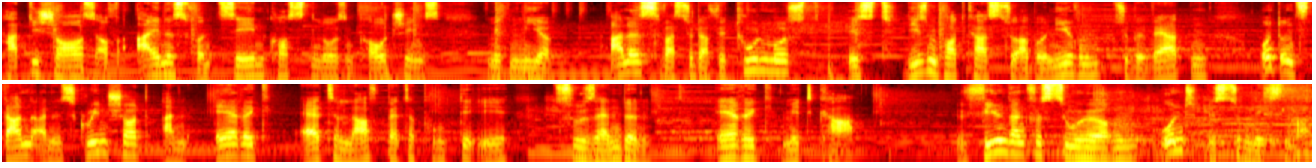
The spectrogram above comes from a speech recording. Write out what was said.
hat die Chance auf eines von zehn kostenlosen Coachings mit mir. Alles, was du dafür tun musst, ist, diesen Podcast zu abonnieren, zu bewerten und uns dann einen Screenshot an erik at lovebetter.de zu senden. Erik mit K. Vielen Dank fürs Zuhören und bis zum nächsten Mal.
